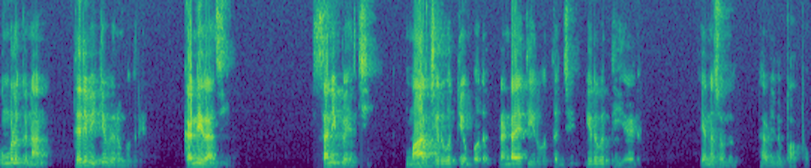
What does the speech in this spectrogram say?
உங்களுக்கு நான் தெரிவிக்க விரும்புகிறேன். கன்னிராசி சனி பயிற்சி. மார்ச் இருபத்தி ஒன்பது ரெண்டாயிரத்தி இருபத்தஞ்சு இருபத்தி ஏழு. என்ன சொல்லுது அப்படின்னு பார்ப்போம்.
